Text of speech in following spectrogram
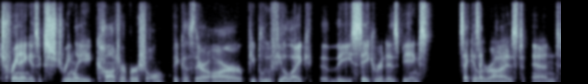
training is extremely controversial because there are people who feel like the sacred is being secularized and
